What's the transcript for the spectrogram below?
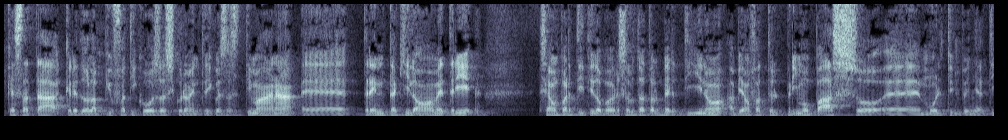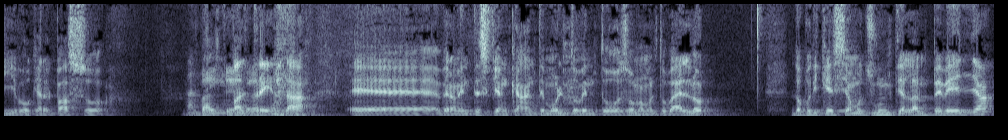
che è stata credo la più faticosa sicuramente di questa settimana, eh, 30 km. Siamo partiti dopo aver salutato Albertino, abbiamo fatto il primo passo eh, molto impegnativo che era il passo Valtrenda, eh, veramente sfiancante, molto ventoso ma molto bello. Dopodiché siamo giunti all'Alpeveglia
